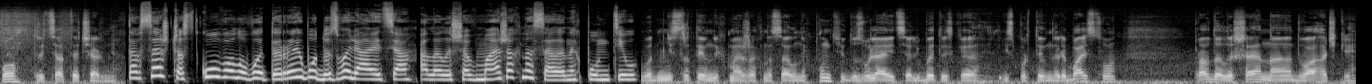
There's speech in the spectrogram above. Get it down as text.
по 30 червня. Та все ж частково ловити рибу дозволяється, але лише в межах населених пунктів. В адміністративних межах населених пунктів дозволяється любительське і спортивне рибальство, правда, лише на два гачки.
